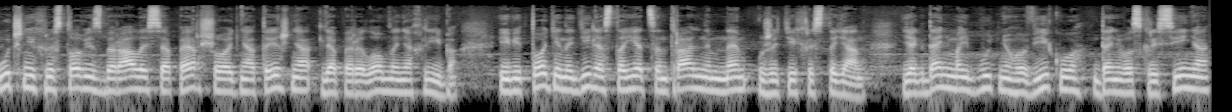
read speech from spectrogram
учні Христові збиралися першого дня тижня для переломлення хліба, і відтоді неділя стає центральним днем у житті християн, як день майбутнього віку, день Воскресіння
